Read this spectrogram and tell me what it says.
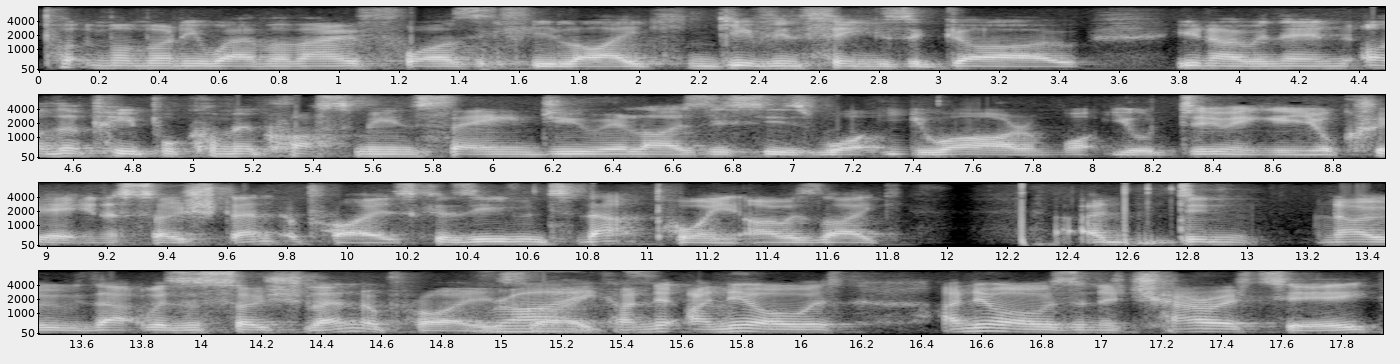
putting my money where my mouth was, if you like, and giving things a go, you know, and then other people coming across me and saying, Do you realize this is what you are and what you're doing and you're creating a social enterprise? Because even to that point, I was like, I didn't know that was a social enterprise. Right. Like I knew, I knew I was, I knew I was in a charity,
